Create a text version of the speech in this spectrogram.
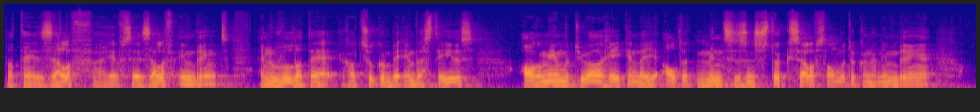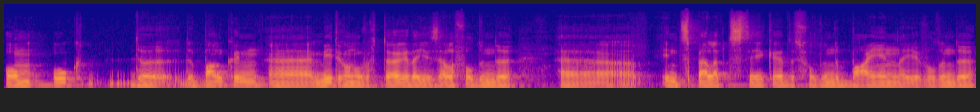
dat hij zelf, of zij zelf inbrengt en hoeveel dat hij gaat zoeken bij investeerders. Algemeen moet je wel rekenen dat je altijd minstens een stuk zelf zal moeten kunnen inbrengen om ook de, de banken uh, mee te gaan overtuigen dat je zelf voldoende uh, in het spel hebt te steken. Dus voldoende buy-in, dat je voldoende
